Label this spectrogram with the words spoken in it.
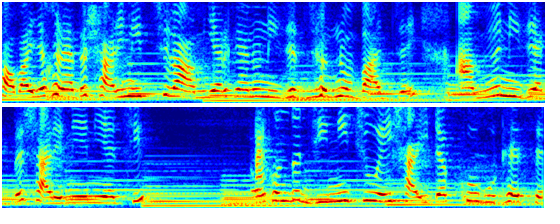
সবাই যখন এত শাড়ি নিচ্ছিল আমি আর কেন নিজের জন্য বাদ যাই? আমিও নিজে একটা শাড়ি নিয়ে নিয়েছি। এখন তো জিমিচু এই শাড়িটা খুব উঠেছে,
